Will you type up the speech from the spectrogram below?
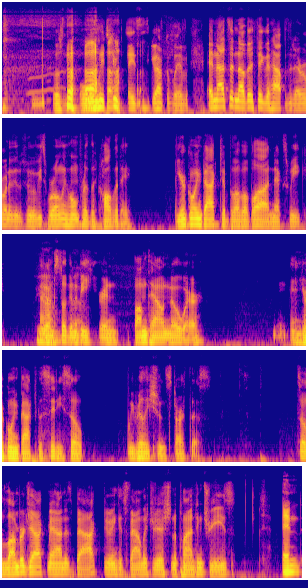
Those are the only two places you have to live. And that's another thing that happens in every one of these movies. We're only home for the holiday. You're going back to blah blah blah next week, and I'm still going to yeah. be here in Bumtown, nowhere. And you're going back to the city, so we really shouldn't start this. So lumberjack man is back doing his family tradition of planting trees. And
